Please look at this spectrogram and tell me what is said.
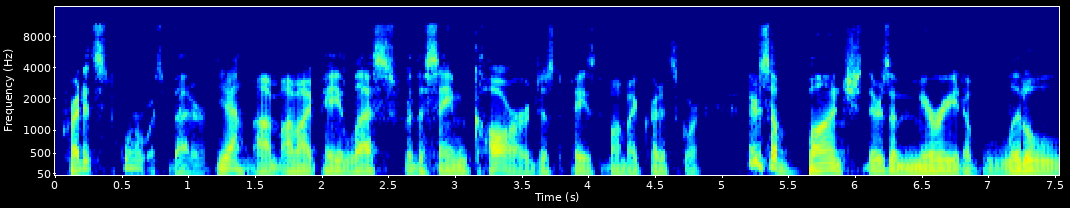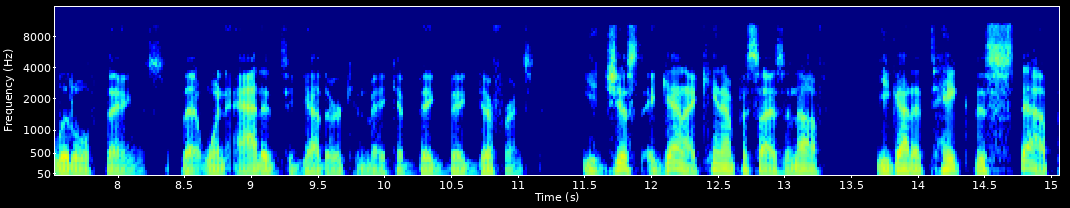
credit score was better? Yeah. I, I might pay less for the same car just based upon my credit score. There's a bunch. There's a myriad of little little things that, when added together, can make a big big difference. You just again, I can't emphasize enough. You got to take this step,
